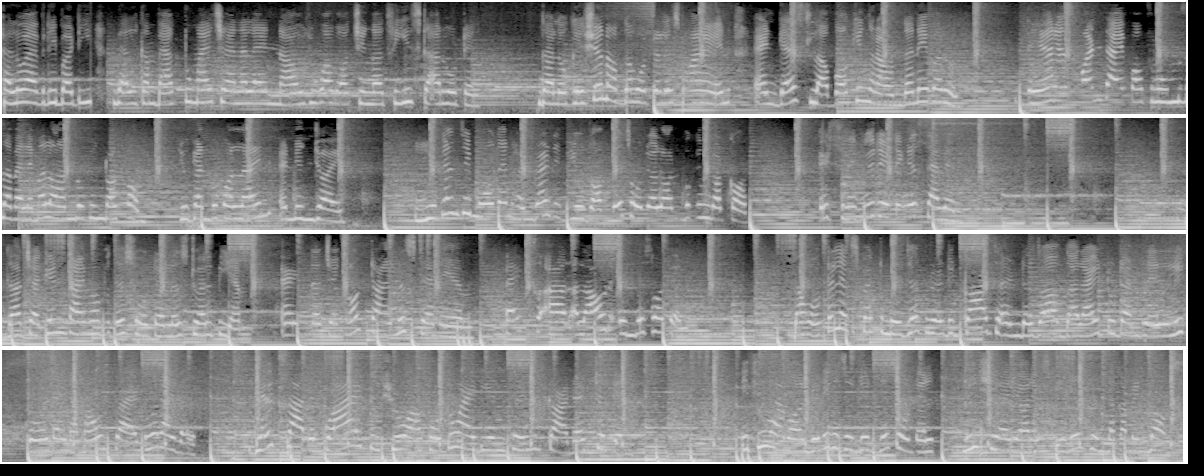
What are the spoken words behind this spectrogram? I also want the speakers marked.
Speaker 1: Hello everybody, welcome back to my channel and now you are watching a 3 star hotel. The location of the hotel is fine and guests love walking around the neighborhood. There is one type of rooms available on booking.com. You can book online and enjoy it. You can see more than 100 reviews of this hotel on booking.com. Its review rating is 7. The check-in time of this hotel is 12 pm and the check-out time is 10 am. Pets are allowed in this hotel. The hotel expects major credit cards and reserve the right to temporarily hold an amount prior to arrival. Guests are required to show a photo ID and credit card at check-in. If you have already visited this hotel, please share your experience in the comment box.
